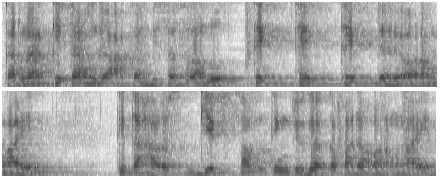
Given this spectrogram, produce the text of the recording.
karena kita nggak akan bisa selalu take take take dari orang lain kita harus give something juga kepada orang lain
